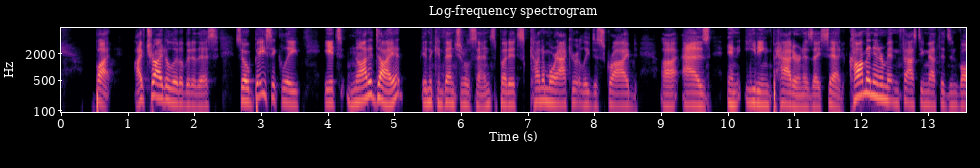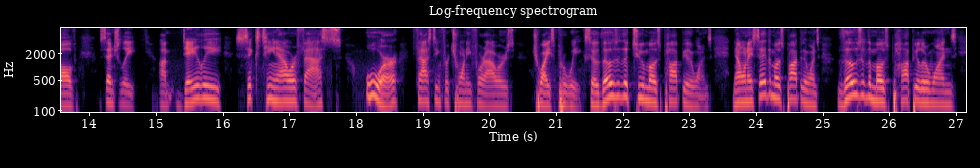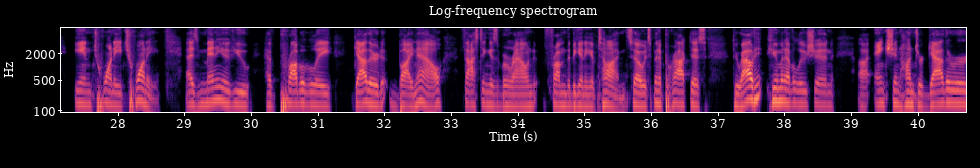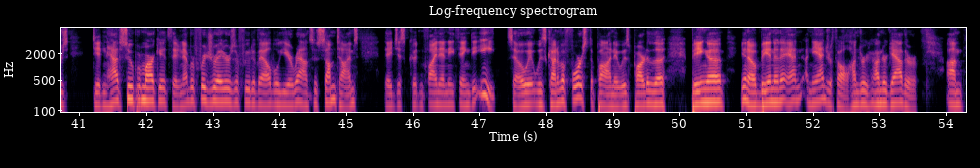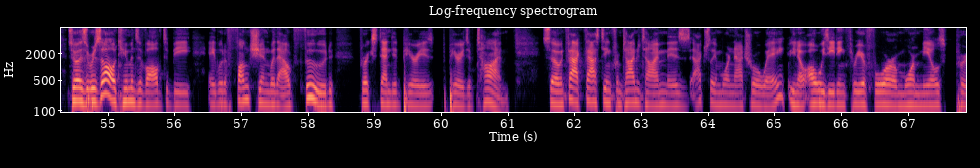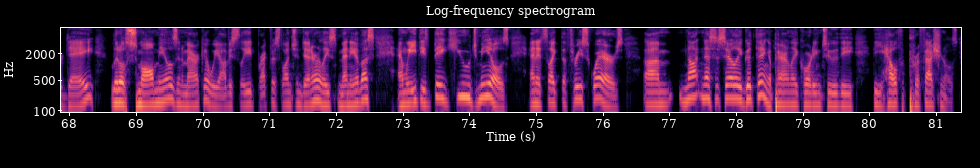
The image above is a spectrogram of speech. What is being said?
But I've tried a little bit of this. So basically, it's not a diet in the conventional sense, but it's kind of more accurately described uh, as an eating pattern, as I said. Common intermittent fasting methods involve essentially um, daily 16 hour fasts or fasting for 24 hours twice per week. So those are the two most popular ones. Now, when I say the most popular ones, those are the most popular ones in 2020. As many of you have probably gathered by now, fasting has been around from the beginning of time. So it's been a practice throughout human evolution. Uh, ancient hunter gatherers didn't have supermarkets, they didn't have refrigerators or food available year round. So sometimes they just couldn't find anything to eat. So it was kind of a forced upon. It was part of the being a, you know, being a, a Neanderthal, hunter, hunter gatherer. Um, so as a result, humans evolved to be able to function without food for extended periods periods of time. So, in fact, fasting from time to time is actually a more natural way. You know, always eating three or four or more meals per day, little small meals. In America, we obviously eat breakfast, lunch, and dinner, at least many of us, and we eat these big, huge meals. And it's like the three squares. Um, not necessarily a good thing, apparently, according to the the health professionals.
